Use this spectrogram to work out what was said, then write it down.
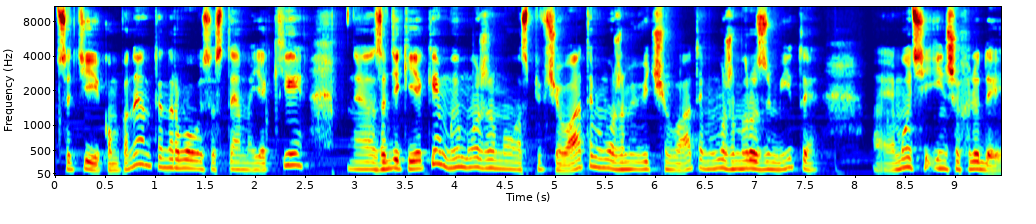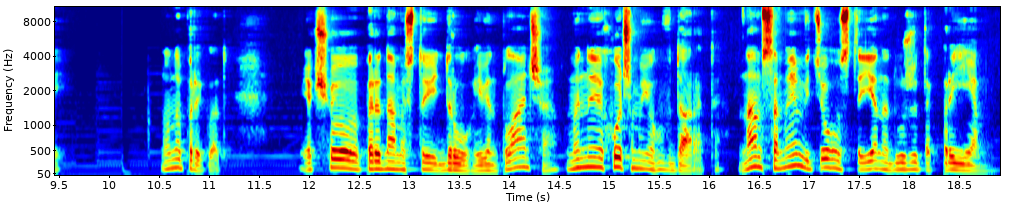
це ті компоненти нервової системи, які, е, завдяки яким ми можемо співчувати, ми можемо відчувати, ми можемо розуміти е, емоції інших людей. Ну, наприклад, якщо перед нами стоїть друг і він плаче, ми не хочемо його вдарити. Нам самим від цього стає не дуже так приємно.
